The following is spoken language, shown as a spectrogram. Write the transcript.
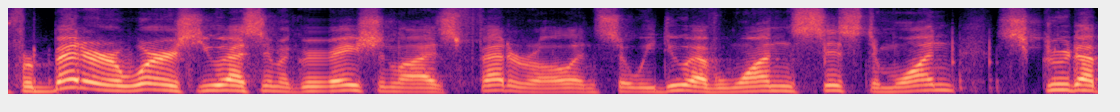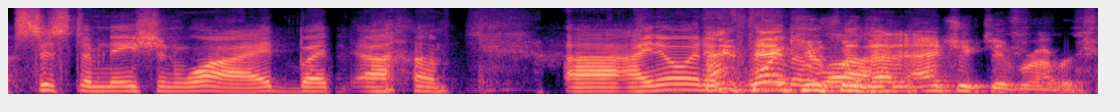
for better or worse, U.S. immigration law is federal, and so we do have one system, one screwed up system nationwide. But um, uh, I know in Thank you for that adjective, Robert.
